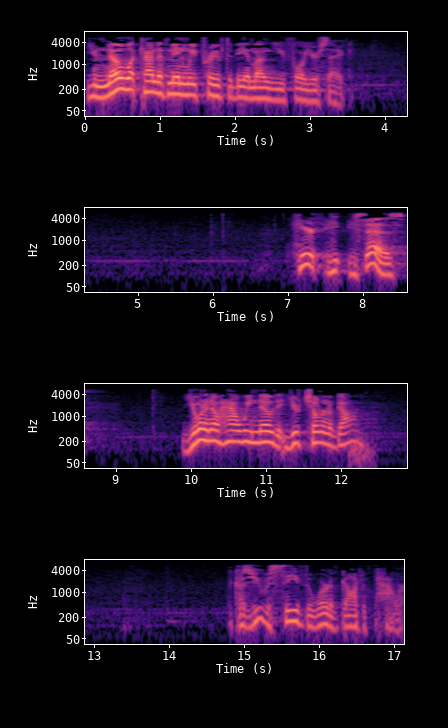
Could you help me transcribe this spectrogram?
You know what kind of men we prove to be among you for your sake. Here he, he says, You want to know how we know that you're children of God? Because you received the Word of God with power.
